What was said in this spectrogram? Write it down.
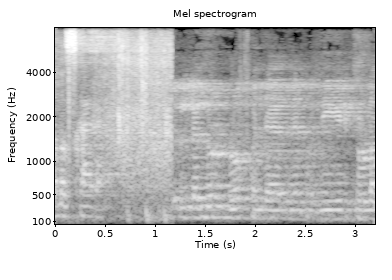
നമസ്കാരം. ബ്ലോക്ക് പഞ്ചായത്തിനെ പ്രതിനിധീകരിച്ചുള്ള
